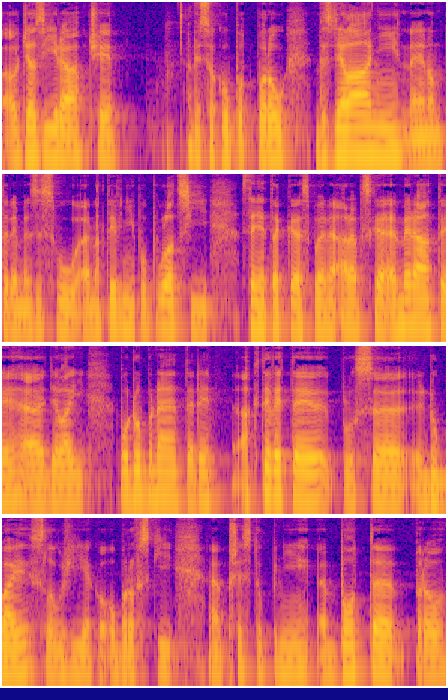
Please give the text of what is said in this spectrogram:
Al Jazeera, či vysokou podporou vzdělání, nejenom tedy mezi svou nativní populací. Stejně tak Spojené arabské emiráty eh, dělají podobné tedy aktivity, plus eh, Dubaj slouží jako obrovský eh, přestupní bod pro,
